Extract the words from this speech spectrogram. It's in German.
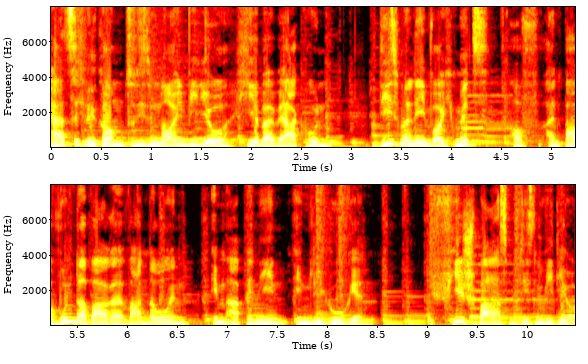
Herzlich willkommen zu diesem neuen Video hier bei Berghund. Diesmal nehmen wir euch mit auf ein paar wunderbare Wanderungen im Apennin in Ligurien. Viel Spaß mit diesem Video!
